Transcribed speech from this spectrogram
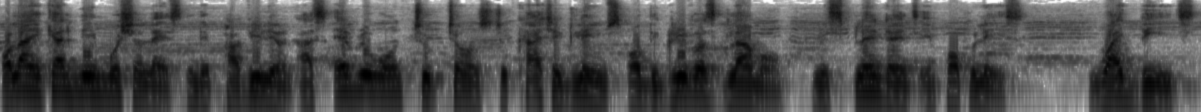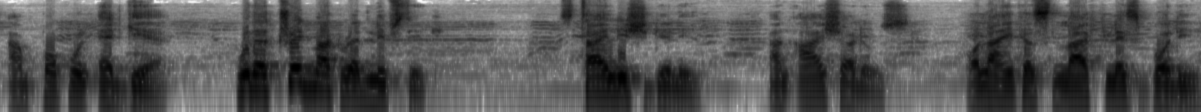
Olayinka lay motionless in the pavilion as everyone took turns to catch a glimpse of the grievous glamour resplendent in purple lace, white beads and purple headgear. With a trademark red lipstick, stylish gele and eyeshadows, Olayinka's lifeless body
